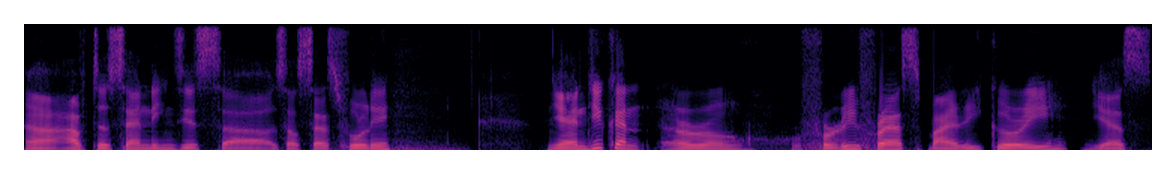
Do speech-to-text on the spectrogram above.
uh, after sending this uh, successfully. Yeah and you can uh, refresh by requery yes.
